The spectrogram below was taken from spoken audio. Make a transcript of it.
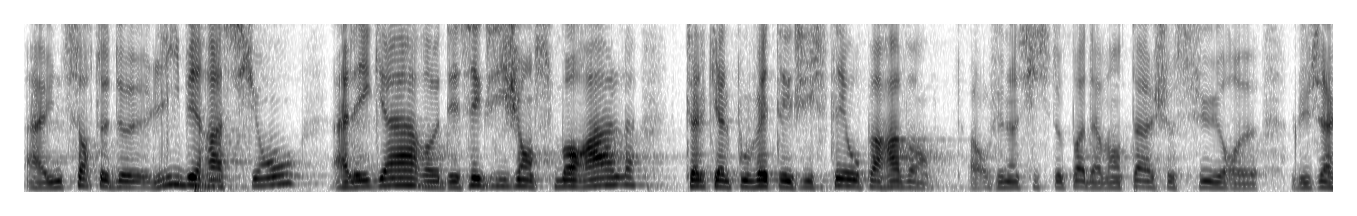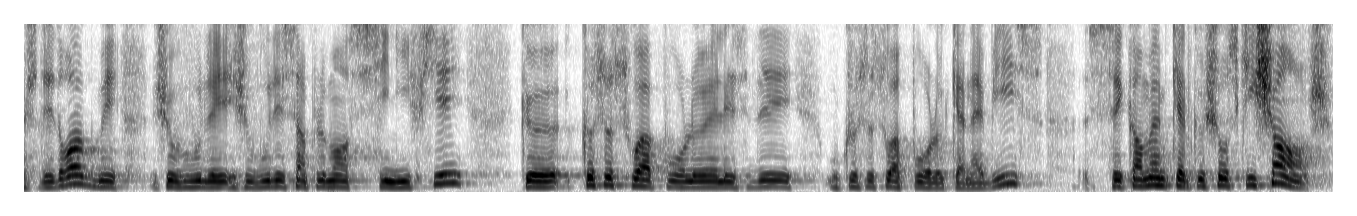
à une sorte de libération à l'égard des exigences morales telles qu'elles pouvaient exister auparavant. Alors, je n'insiste pas davantage sur euh, l'usage des drogues, mais je voulais, je voulais simplement signifier que, que ce soit pour le LSD ou que ce soit pour le cannabis, c'est quand même quelque chose qui change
